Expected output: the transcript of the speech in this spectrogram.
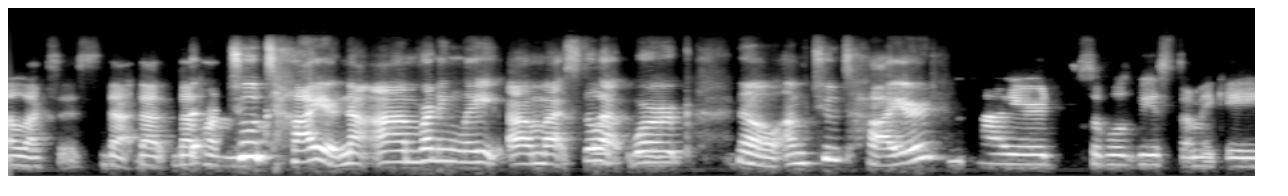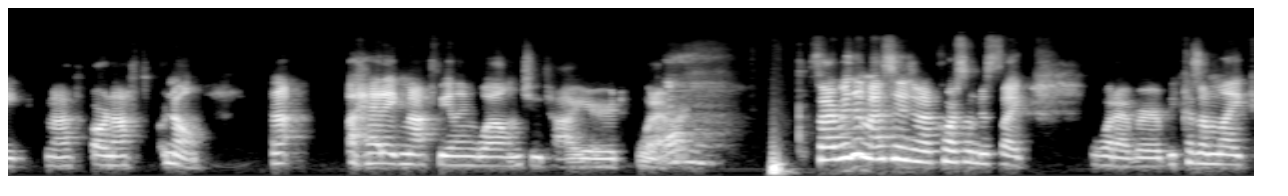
Alexis, that that that part. Too tired. Now I'm running late. I'm uh, still at mm. work. No, I'm too tired. Too tired. Supposed to be a stomach ache, not or not. No, not a headache, not feeling well, I'm too tired, whatever. Ah. so I read the message, and of course, I'm just like, whatever, because I'm like,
